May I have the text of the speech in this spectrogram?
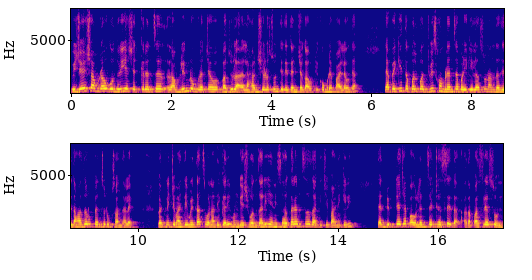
विजय शामराव गोंधळी या शेतकऱ्यांचं रामलिंग डोंगराच्या बाजूला लहान शेड असून तिथे त्यांच्या गावठी कोंबड्या पाळल्या होत्या. त्यापैकी तब्बल पंचवीस कोंबड्यांचा बळी केला असून अंदाजे दहा हजार रुपयांचं नुकसान झालंय. घटनेची माहिती मिळताच वनाधिकारी मंगेश वंजारी यांनी सहकाऱ्यांसह जागेची पाहणी केली. त्यात बिबट्याच्या पावल्यांचे ठसे तपासले असून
